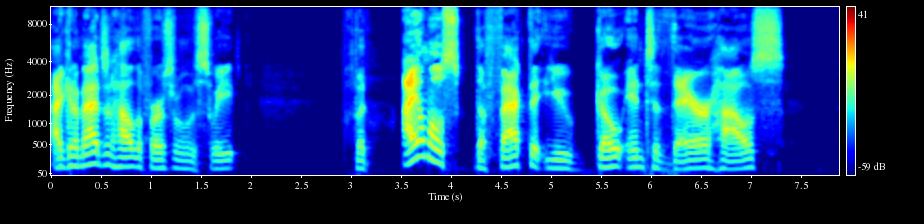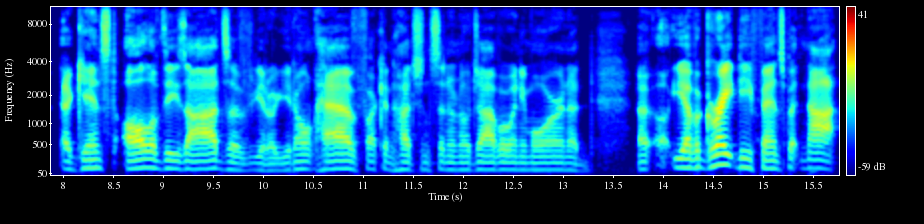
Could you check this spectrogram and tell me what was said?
i can imagine how the first one was sweet but I almost the fact that you go into their house against all of these odds of you know you don't have fucking Hutchinson and Ojabo anymore and a, a you have a great defense but not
